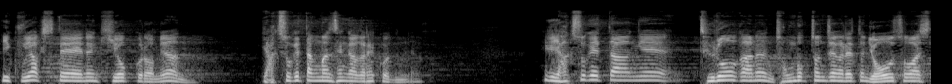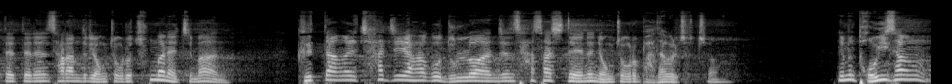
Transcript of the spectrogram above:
이 구약 시대에는 기업 그러면 약속의 땅만 생각을 했거든요. 약속의 땅에 들어가는 정복 전쟁을 했던 여호수아 시대 때는 사람들이 영적으로 충만했지만 그 땅을 차지하고 눌러앉은 사사 시대에는 영적으로 바닥을 쳤죠. 왜냐면 더 이상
